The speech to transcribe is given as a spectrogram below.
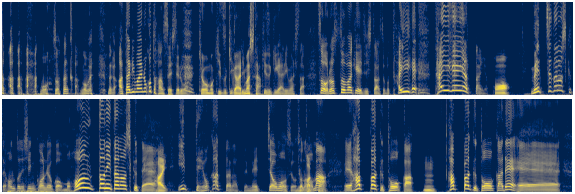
もうそのなんかごめん。なんか当たり前のこと反省してるわ。今日も気づきがありました。気づきがありました。そうロストバケージしたんです。よもう大変大変やったんよ。ほめっちゃ楽しくて本当に新婚旅行。もう本当に楽しくて、うはい。行ってよかったなってめっちゃ思うんですよ。そのまあ、えー8泊10日。うん。8泊10日で、えー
